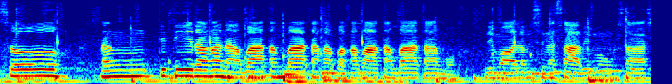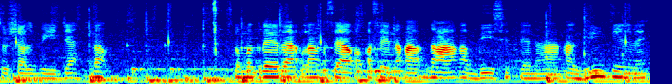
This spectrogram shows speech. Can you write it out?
So, nang titira ka na, batang-bata ka, baka batang-bata mo, hindi mo alam sinasabi mo sa social media. No? So, magre-react lang kasi ako kasi naka, nakaka-visit eh, nakakagigil eh.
